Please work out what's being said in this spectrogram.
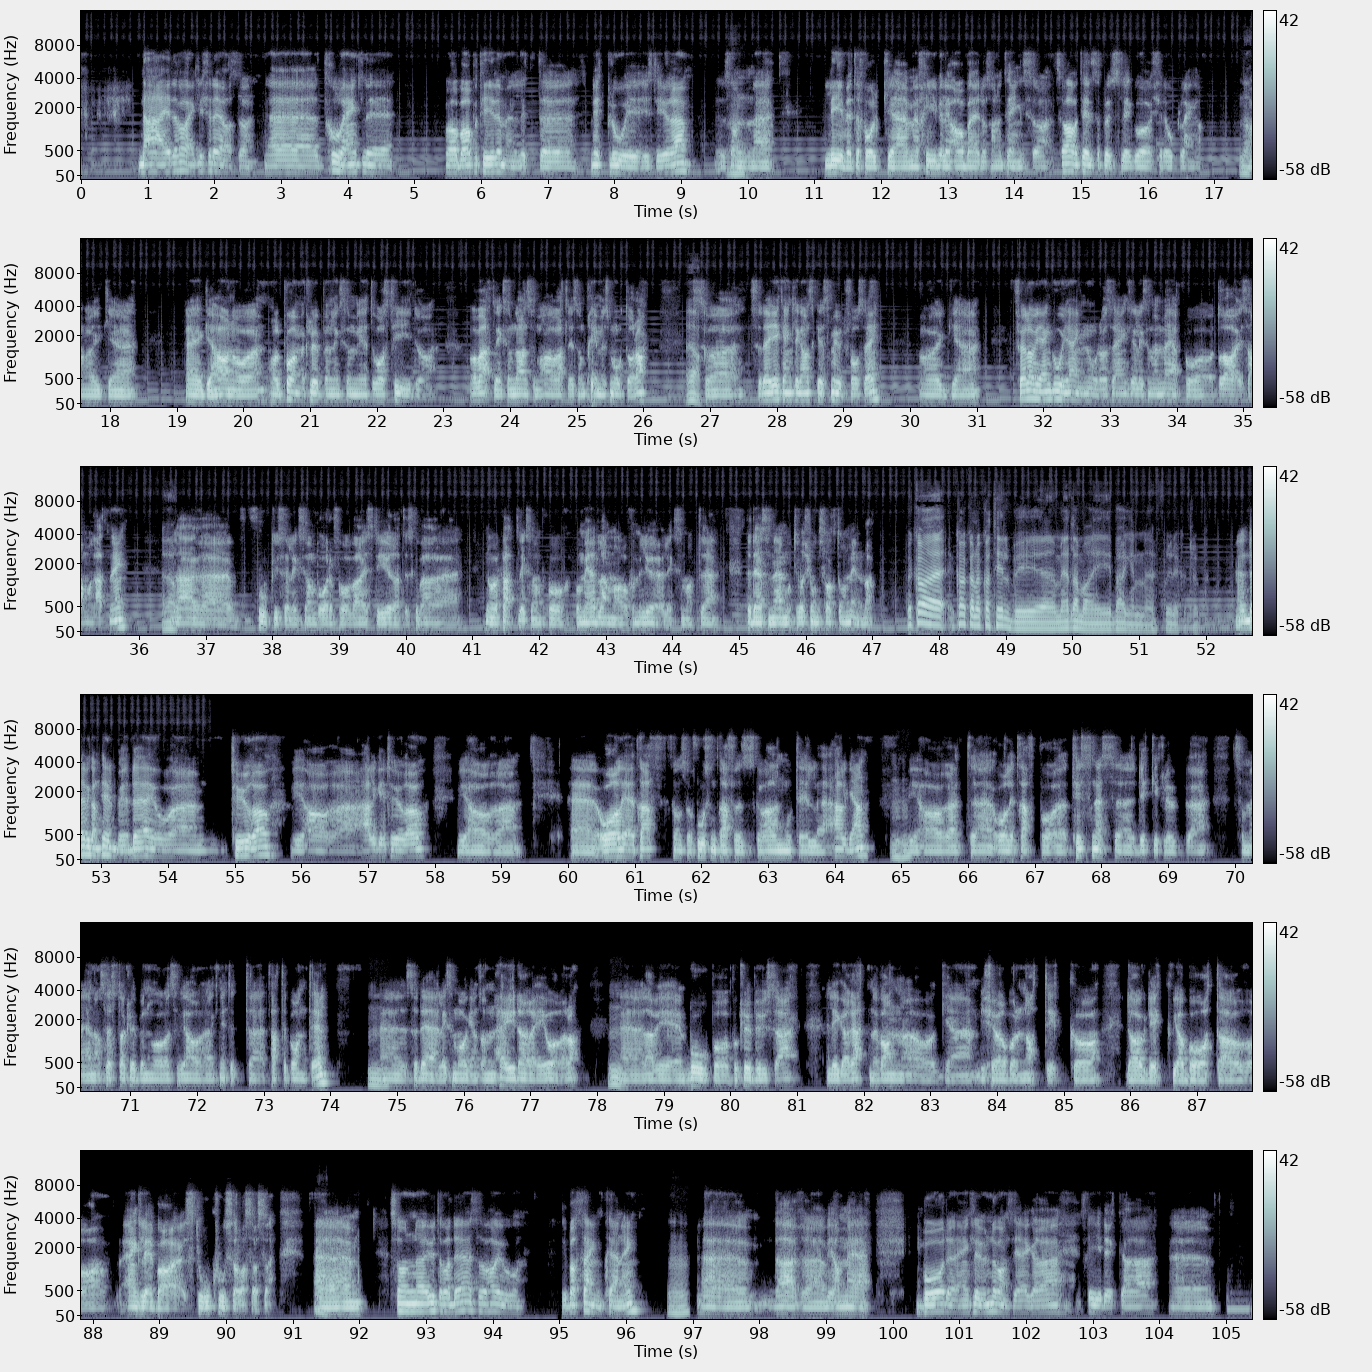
Nei, det var egentlig ikke det, altså. Jeg tror egentlig det var bare på tide med litt uh, nytt blod i, i styret. Sånn uh, livet til folk med frivillig arbeid og sånne ting. Så, så, av og til så plutselig går ikke det opp lenger. Når jeg, jeg har nå holdt på med klubben liksom i et års tid og, og vært liksom den som har vært liksom primus motor. da. Ja. Så, så, det gikk egentlig ganske smooth for seg. Og eh, føler vi er en god gjeng nå da, som egentlig liksom er med på å dra i samme retning. Ja. Der eh, fokuset liksom både for å være i styret, at det skal være noe fett liksom, for, for, medlemmer og for miljøet. Liksom, at det, det, er det som er motivasjonsfaktoren min. da. Men hva, hva, kan dere tilby eh, medlemmer i Bergen eh, fridykkerklubb? Eh, det vi kan tilby, det er jo uh, turer. Vi har uh, helgeturer. Vi har uh, årlige treff, sånn som Fosen-treffet som skal være nå til helgen. Mm -hmm. Vi har et årlig treff på Tysnes dykkerklubb som er en av søsterklubbene våre som vi har eh, knyttet uh, tette bånd til. Mm. Uh, så det er liksom òg en sånn høydere i året, da. Mm. Der vi bor på, på, klubbhuset, ligger rett med vannet og vi kjører både nattdykk og dagdykk. Vi har båter og egentlig bare storkoser oss, altså. sånn utover det så har jo vi bassengtrening. Mm -hmm. der vi har med både egentlig undervannsjegere, fridykkere eh,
